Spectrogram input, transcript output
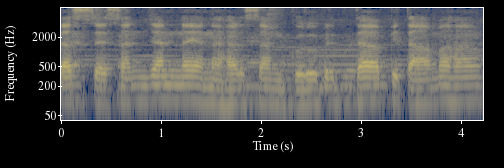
तस्य सञ्जनयनहर्षं कुरु वृद्धपितामह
